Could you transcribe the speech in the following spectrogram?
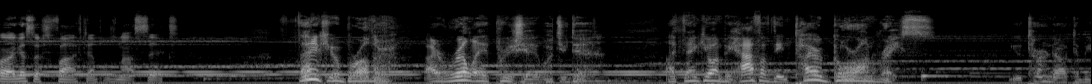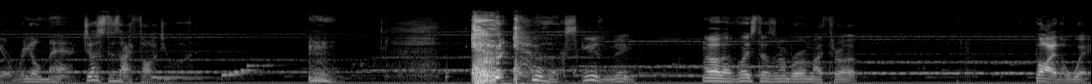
Oh, I guess there's five temples, not six. Thank you, brother. I really appreciate what you did. I thank you on behalf of the entire Goron race. You turned out to be a real man, just as I thought you would. Excuse me. Oh, that voice does a number on my throat. By the way,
